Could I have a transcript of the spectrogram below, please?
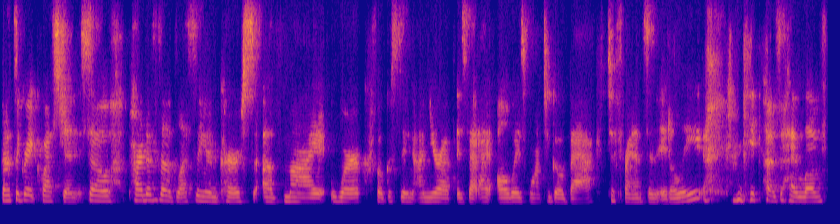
That's a great question. So, part of the blessing and curse of my work focusing on Europe is that I always want to go back to France and Italy because I love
